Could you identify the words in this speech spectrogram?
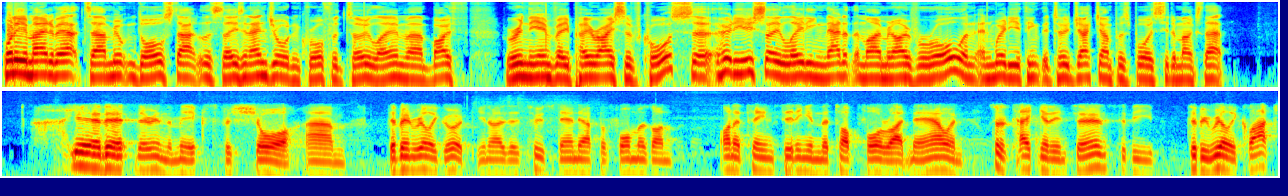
What do you made about uh, Milton Doyle's start of the season and Jordan Crawford too, Liam? Uh, both were in the MVP race, of course. Uh, who do you see leading that at the moment overall, and, and where do you think the two Jack Jumpers boys sit amongst that? Yeah, they're they're in the mix for sure. Um, they've been really good. You know, the two standout performers on on a team sitting in the top four right now, and sort of taking it in turns to be to be really clutch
